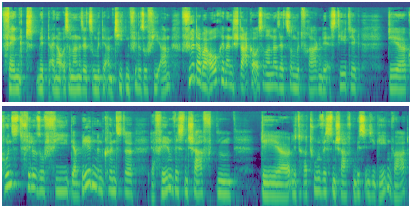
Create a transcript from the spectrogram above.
fängt mit einer Auseinandersetzung mit der antiken Philosophie an, führt aber auch in eine starke Auseinandersetzung mit Fragen der Ästhetik, der Kunstphilosophie, der bildenden Künste, der Filmwissenschaften, der Literaturwissenschaften bis in die Gegenwart.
